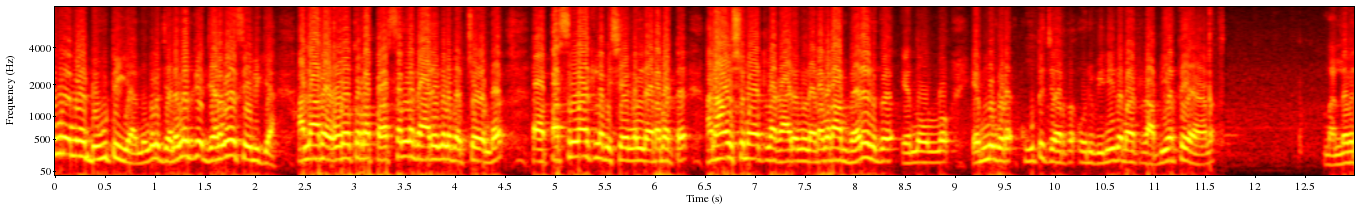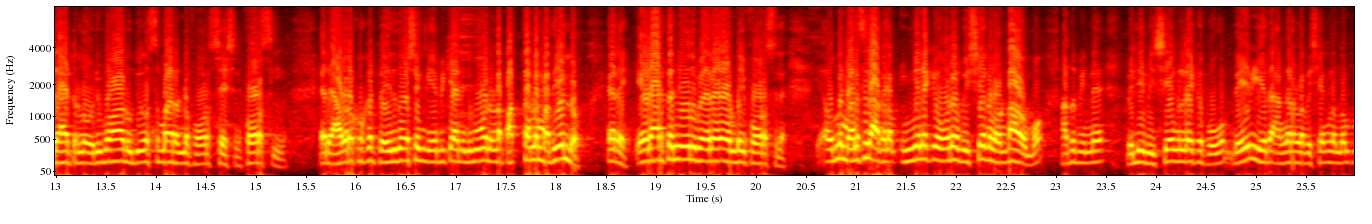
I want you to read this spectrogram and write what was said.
നിങ്ങൾ നിങ്ങളെ ഡ്യൂട്ടി ചെയ്യുക. നിങ്ങൾ ജനങ്ങൾക്ക് ജനങ്ങളെ സേവിക്കുക. അല്ലാതെ ഓരോരുത്തരുടെ പേഴ്സണൽ കാര്യങ്ങൾ വെച്ചുകൊണ്ട് പേഴ്സണലായിട്ടുള്ള വിഷയങ്ങളിൽ ഇടപെട്ട് അനാവശ്യമായിട്ടുള്ള കാര്യങ്ങളിൽ ഇടപെടാൻ വരരുത് എന്നുള്ളൂ. എന്നും കൂടെ കൂട്ടിച്ചേർത്ത് ഒരു വിനീതമായിട്ടുള്ള അഭ്യർത്ഥനയാണ്. നല്ലവരായിട്ടുള്ള ഒരുപാട് ഉദ്യോഗസ്ഥന്മാരുണ്ട് ഫോറസ്റ്റ് സ്റ്റേഷൻ ഫോറസ്റ്റിൽ ഏറെ അവർക്കൊക്കെ പേരുദോഷം കേൾപ്പിക്കാൻ ഇതുപോലുള്ള പത്തെണ്ണം മതിയല്ലോ. ഏറെ ഏഴായിരത്തി അഞ്ഞൂറ് പേരോളം ഉണ്ട് ഈ ഫോറസ്റ്റിൽ ഒന്ന് മനസ്സിലാക്കണം ഇങ്ങനെയൊക്കെ ഓരോ വിഷയങ്ങൾ ഉണ്ടാകുമ്പോൾ അത് പിന്നെ വലിയ വിഷയങ്ങളിലേക്ക് പോകും. ദേവി ചെയ്ത് അങ്ങനെയുള്ള വിഷയങ്ങളൊന്നും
